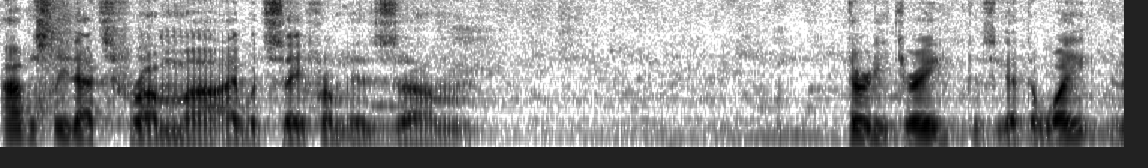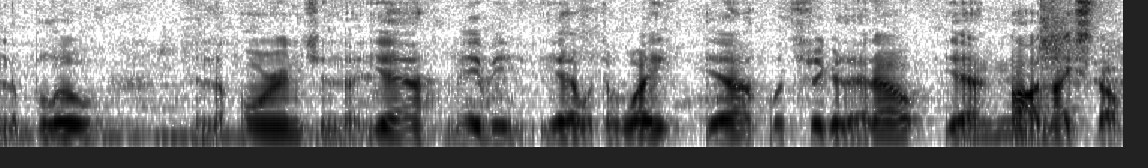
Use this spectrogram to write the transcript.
Obviously, that's from, uh, I would say, from his um, 33, because you got the white and the blue and the orange and the, yeah, maybe, yeah, with the white, yeah, let's figure that out. Yeah, oh, nice though.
